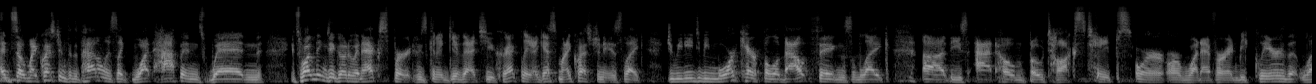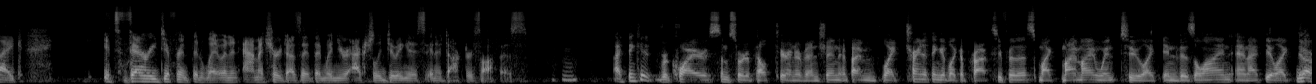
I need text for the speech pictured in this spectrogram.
And so my question for the panel is like, what happens when it's one thing to go to an expert who's going to give that to you correctly. I guess my question is like, do we need to be more careful about things like uh, these at-home Botox tapes or or whatever, and be clear that like it's very different than when, when an amateur does it than when you're actually doing this in a doctor's office. I think it requires some sort of healthcare intervention. If I'm like trying to think of like a proxy for this, my, my mind went to like Invisalign, and I feel like there Yeah.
